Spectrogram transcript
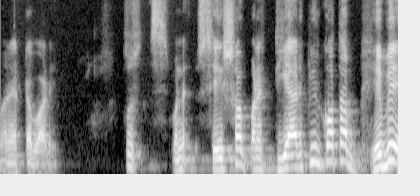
মানে একটা বাড়ে। তো মানে সেই সব মানে টিআরপির কথা ভেবে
